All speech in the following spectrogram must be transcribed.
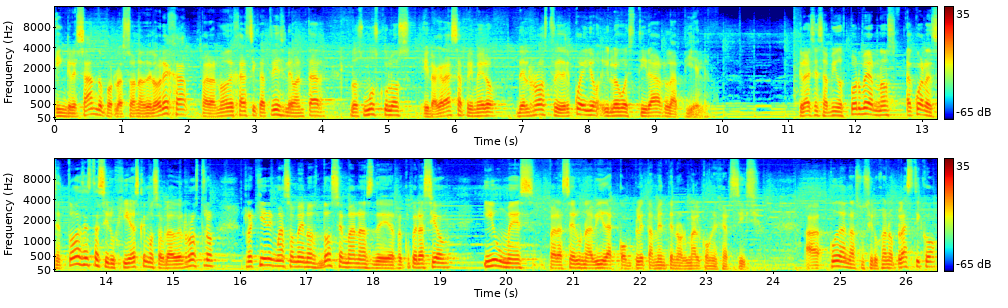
ingresando por la zona de la oreja para no dejar cicatriz, levantar los músculos y la grasa primero del rostro y del cuello y luego estirar la piel. Gracias amigos por vernos. Acuérdense, todas estas cirugías que hemos hablado del rostro requieren más o menos dos semanas de recuperación y un mes para hacer una vida completamente normal con ejercicio. Acudan a su cirujano plástico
